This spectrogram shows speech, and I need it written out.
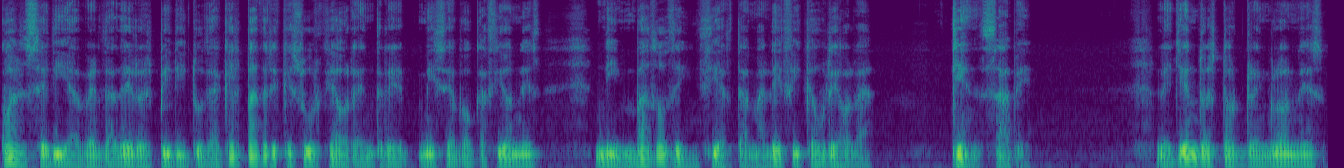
¿Cuál sería verdadero espíritu de aquel padre que surge ahora entre mis evocaciones, nimbado de incierta maléfica aureola? ¿Quién sabe? Leyendo estos renglones,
